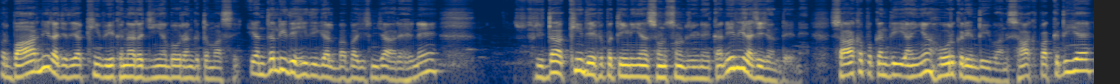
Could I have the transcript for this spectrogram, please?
ਪਰ ਬਾਹਰ ਨਹੀਂ ਰੱਜਦੇ, ਅੱਖੀਂ ਵੇਖ ਨਾ ਰੱਜੀਆਂ ਬਹੁ ਰੰਗ ਤਮਾਸੇ। ਇਹ ਅੰਦਰਲੀ ਦੇਹੀ ਦੀ ਗੱਲ ਬਾਬਾ ਜੀ ਸਮਝਾ ਰਹੇ ਨੇ। ਫਰੀਦਾ ਅੱਖੀਂ ਦੇਖ ਪਤੀਣੀਆਂ ਸੁਣ ਸੁਣ ਰੀਣੇ ਕੰਨ, ਇਹ ਵੀ ਰਜ ਜਾਂਦੇ ਨੇ। ਸਾਖ ਪਕੰਦੀ ਆਈਆਂ ਹੋਰ ਕਰਿੰਦੀ ਬਨ ਸਾਖ ਪੱਕਦੀ ਹੈ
